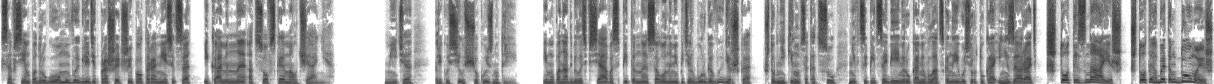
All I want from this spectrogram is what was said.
совсем по-другому выглядит прошедшие полтора месяца и каменное отцовское молчание. Митя прикусил щеку изнутри. Ему понадобилась вся воспитанная салонами Петербурга выдержка, чтобы не кинуться к отцу, не вцепиться обеими руками в лацко его сюртука и не заорать «Что ты знаешь? Что ты об этом думаешь?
